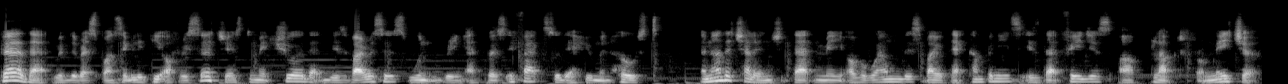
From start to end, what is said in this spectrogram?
pair that with the responsibility of researchers to make sure that these viruses wouldn't bring adverse effects to their human host. Another challenge that may overwhelm these biotech companies is that phages are plucked from nature,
